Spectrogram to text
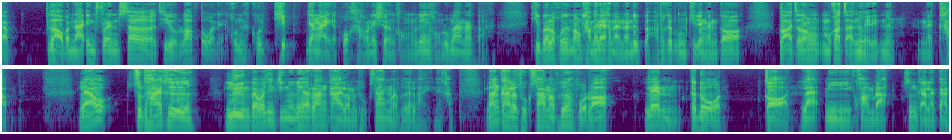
กับเหล่าบรรดาอินฟลูเอนเซอร์ที่อยู่รอบตัวเนี่ย คุณคุณคิดยังไงกับพวกเขาในเชิงของเรื่องของรูปร่างหน้าตา คิดว่าเราควรจะต้องทำให้ได้ขนาดนั้นหรือเปล่า ถ้าเกิดคุณคิดอย่างนั้นก็ ก็อาจจะต้องมันก็จะเหนื่อยนิดหนึ่งนะครับ แล้วสุดท้ายคือลืมไปว่าจริงๆแล้วเนี่ยร่างกายเรามันถูกสร้างมาเพื่ออะไรนะครับ ร่างกายเราถูกสร้างมาเพื่อหัวเราะเล่นกระโดดกอดและมีความรัก ซึ่งกันและกัน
